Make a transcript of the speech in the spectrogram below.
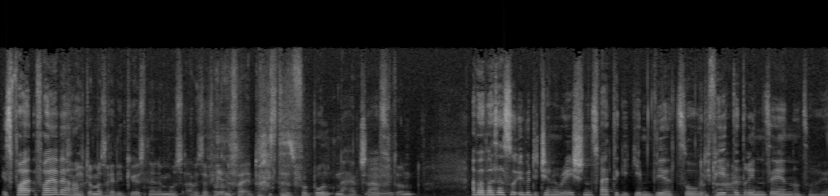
Ist Feu Feuerwehr Also auch? nicht, ob man es religiös nennen muss, aber es ist auf jeden Fall etwas, das Verbundenheit schafft und Aber was auch so über die Generations weitergegeben wird, so wo die Total. Väter drin sind und so. Ja,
